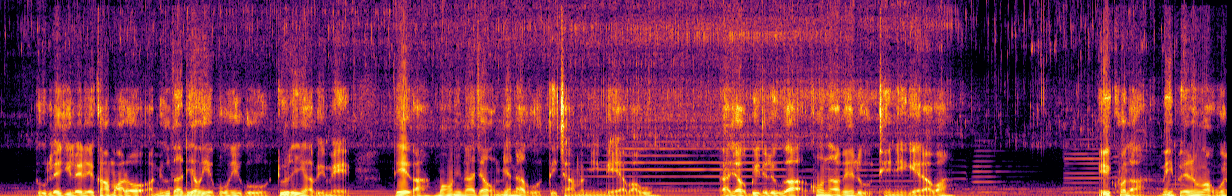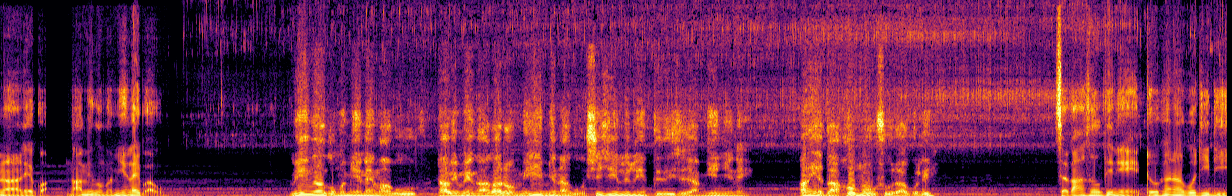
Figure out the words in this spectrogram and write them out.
။သူလက်ကြည့်လိုက်တဲ့အခါမှာတော့အမျိုးသားတစ်ယောက်ရဲ့ပုံရိပ်ကိုတွေးလိုက်ရပေမဲ့တဲကမောင်းနေတာကြောင့်မျက်နှာကိုတေချာမမြင်ခဲ့ရပါဘူး။ဒါကြောင့်ပီတလူကခွန်သာပဲလို့ထင်နေခဲ့တာပါ။ အေးခွန်သာမင်းဘယ်တော့မှဝင်လာတာလဲကွာ။ငါမင်းကမမြင်လိုက်ပါဘူးမင်းကတော့မမြင်နိုင်ပါဘူးဒါပေမဲ့ငါကတော့မင်းရဲ့မျက်နှာကိုရှင်းရှင်းလင်းလင်းသိသိချာချာမြင်နေတယ်အားရတာဟုတ်မဟုတ်ဆိုတာကိုလေ။စကားဆုံးတင်တဲ့ဒိုခန္ဓာကိုကြီးဒီ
